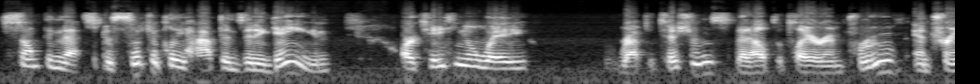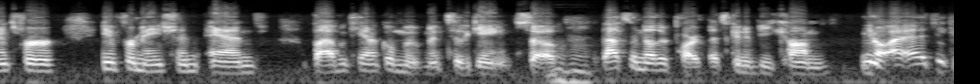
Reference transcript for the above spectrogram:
something that specifically happens in a game are taking away repetitions that help the player improve and transfer information and biomechanical movement to the game. So mm-hmm. that's another part that's going to become, you know, I, I, think,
